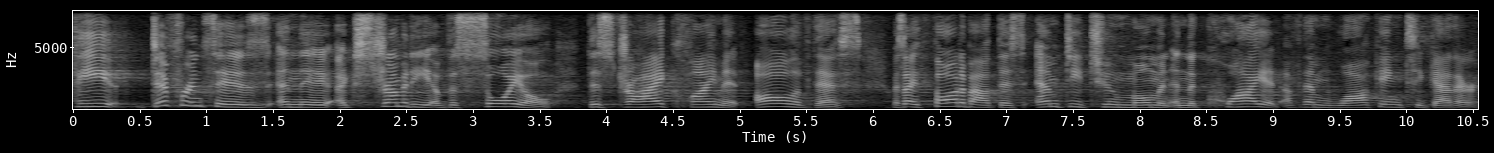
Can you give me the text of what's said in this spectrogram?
The differences and the extremity of the soil, this dry climate, all of this, as I thought about this empty tomb moment and the quiet of them walking together,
